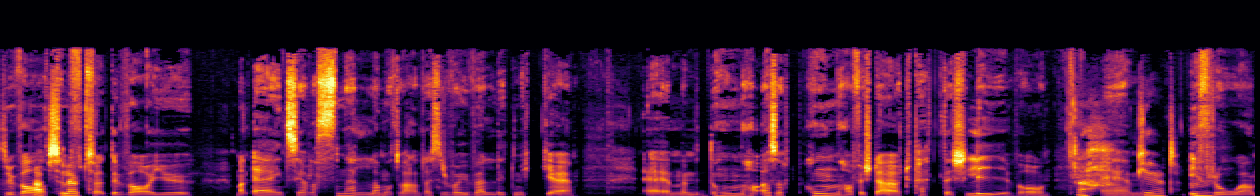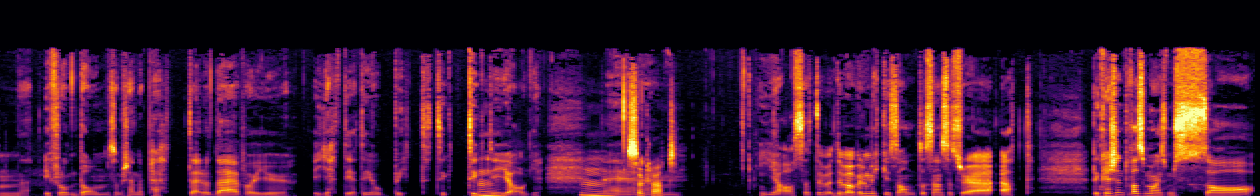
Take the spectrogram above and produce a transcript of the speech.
Så det var Absolut. tufft för att det var ju, man är inte så jävla snälla mot varandra så det var ju väldigt mycket eh, hon, har, alltså, hon har förstört Petters liv och oh, eh, mm. ifrån, ifrån de som känner Petter och det var ju jätte, jättejobbigt tyck, tyckte mm. jag. Mm, eh, såklart. Ja, så det, det, var väl mycket sånt och sen så tror jag att det kanske inte var så många som sa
